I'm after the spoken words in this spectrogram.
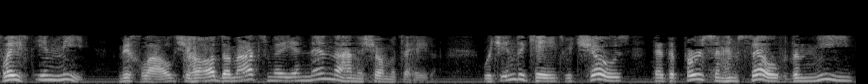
Placed in me. Michlal, sheha'adam atzmei enena haneshama tahira. Which indicates, which shows that the person himself, the me,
